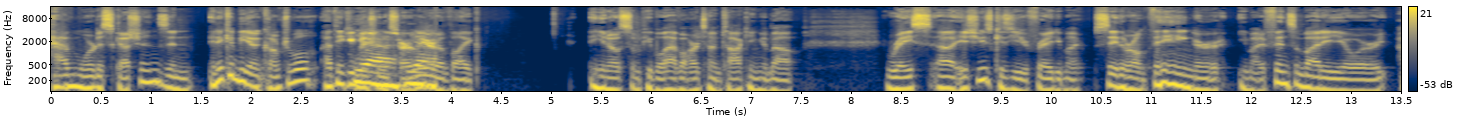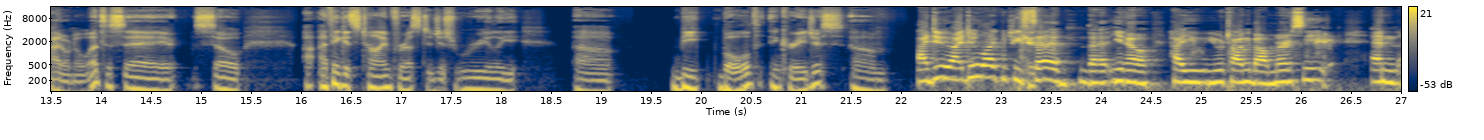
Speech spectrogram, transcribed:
have more discussions and and it can be uncomfortable. I think you mentioned Yeah, this earlier yeah. of like you know some people have a hard time talking about race uh, issues because you're afraid you might say the wrong thing or you might offend somebody or i don't know what to say. So i, I think it's time for us to just really uh, be bold and courageous. Um, I do I do like what you said that you know how you you were talking about mercy. And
